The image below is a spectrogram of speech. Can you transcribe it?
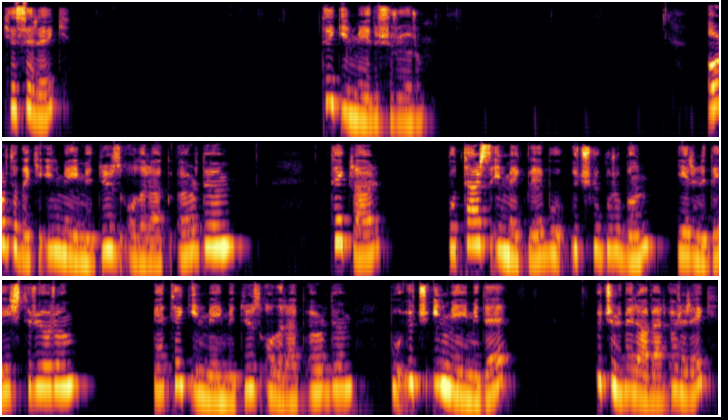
keserek tek ilmeğe düşürüyorum. ortadaki ilmeğimi düz olarak ördüm. Tekrar bu ters ilmekle bu üçlü grubun yerini değiştiriyorum ve tek ilmeğimi düz olarak ördüm. Bu üç ilmeğimi de üçünü beraber örerek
